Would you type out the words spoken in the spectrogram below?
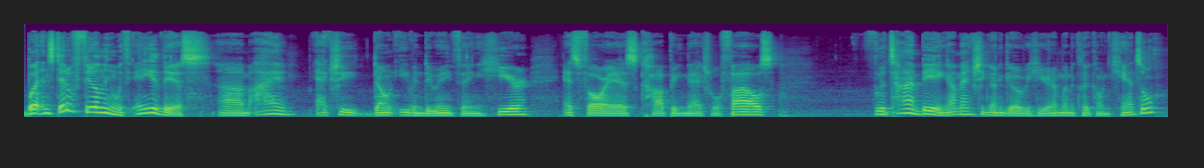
But instead of fiddling with any of this um, I actually don't even do anything here as far as copying the actual files. For the time being, I'm actually going to go over here and I'm going to click on cancel.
